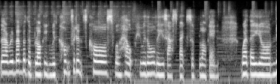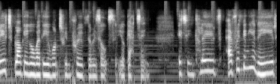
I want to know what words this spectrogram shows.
Now, remember the Blogging with Confidence course will help you with all these aspects of blogging, whether you're new to blogging or whether you want to improve the results that you're getting. It includes everything you need,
